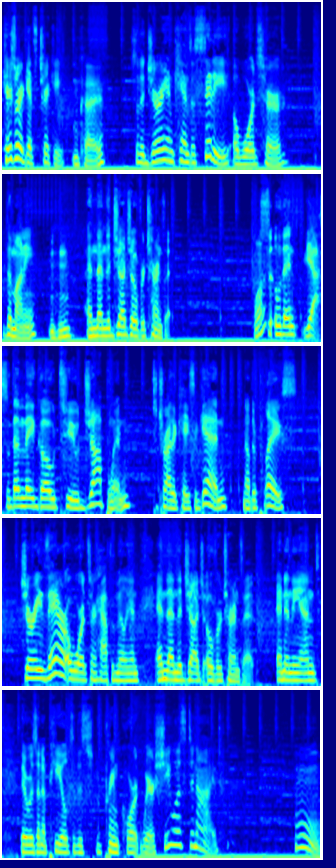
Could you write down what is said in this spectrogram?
Here's where it gets tricky. Okay. So the jury in Kansas City awards her the money, and then the judge overturns it. What? So then, yeah. So then they go to Joplin to try the case again, another place. Jury there awards her half a million, and then the judge overturns it. And in the end, there was an appeal to the Supreme Court where she was denied. Hmm.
